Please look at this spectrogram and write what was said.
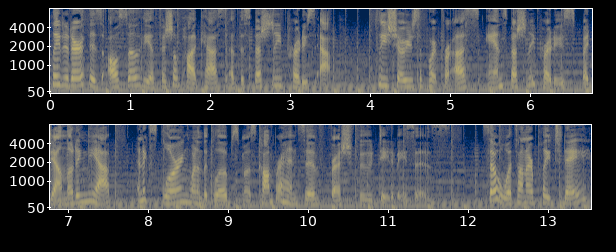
Plated Earth is also the official podcast of the Specialty Produce app. Please show your support for us and Specialty Produce by downloading the app and exploring one of the globe's most comprehensive fresh food databases. So, what's on our plate today?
